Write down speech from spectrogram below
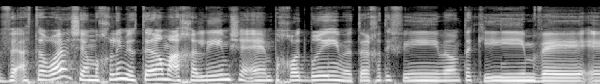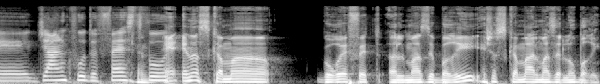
ואתה רואה שהם אוכלים יותר מאכלים שהם פחות בריאים, יותר חטיפים וממתקים וג'אנק פוד ופסט פוד. אין, הסכמה גורפת על מה זה בריא, יש הסכמה על מה זה לא בריא.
